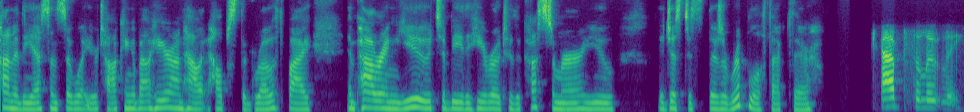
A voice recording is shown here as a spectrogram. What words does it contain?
kind of the essence of what you're talking about here on how it helps the growth by empowering you to be the hero to the customer? You, it just there's a ripple effect there. Absolutely.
